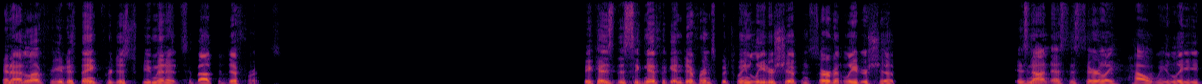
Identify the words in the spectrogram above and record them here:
And I'd love for you to think for just a few minutes about the difference. Because the significant difference between leadership and servant leadership is not necessarily how we lead,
